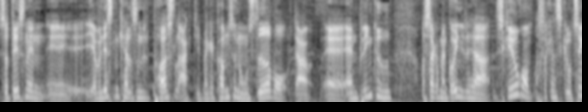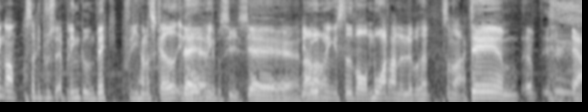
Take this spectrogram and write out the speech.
Så det er sådan en, øh, jeg vil næsten kalde det sådan lidt puzzle-agtigt. Man kan komme til nogle steder, hvor der er en blinkgyde, og så kan man gå ind i det her skriverum, og så kan han skrive ting om, og så lige pludselig er blinkgyden væk, fordi han har skrevet en ja, ja, lige åbning, præcis. Ja, ja, ja. ja. en Nej, nej, åbning i stedet, hvor morderen er løbet hen. Sådan noget. Damn. Ja.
